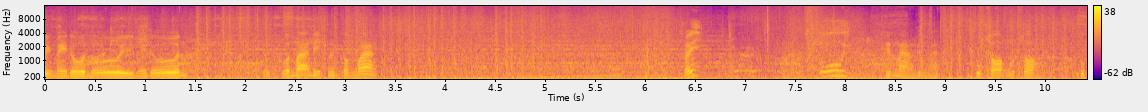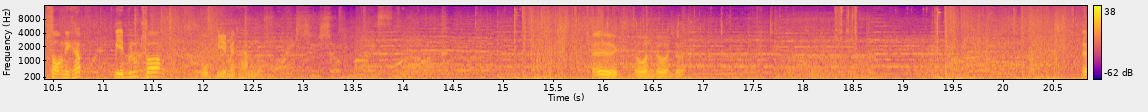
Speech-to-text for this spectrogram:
ยไม่โดนเอ้ยไม่โดนปืนกลบ้างดิปืนกลบ้างเฮ้ยอุ้ยขึ้นมาขึ้นมาลูกซองลูกซองลูกซองนี่ครับเปลี่ยนเป็นลูกซองโอ้เปลี่ยนไม่ทันเลยเออโดนโดนโดนเอ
